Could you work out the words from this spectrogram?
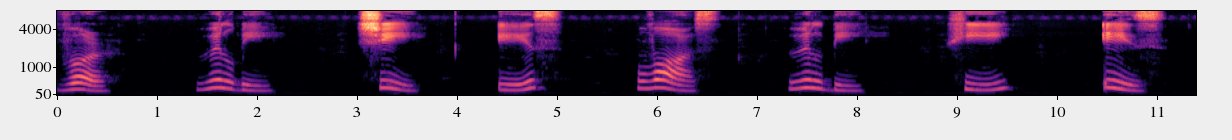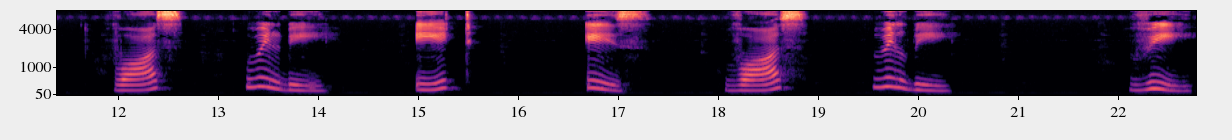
Were. Will be. She is. Was. Will be. He is. Was. Will be. It is was will be. We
